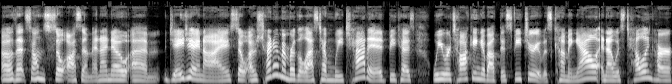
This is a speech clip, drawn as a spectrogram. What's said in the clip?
Oh, that sounds so awesome. And I know um, JJ and I, so I was trying to remember the last time we chatted because we were talking about this feature. It was coming out, and I was telling her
